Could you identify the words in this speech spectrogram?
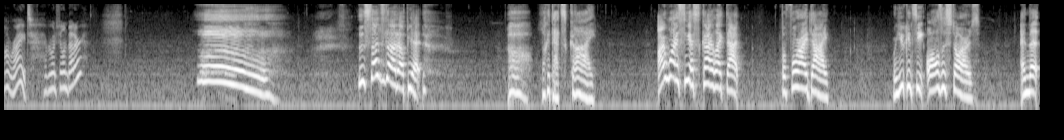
All right. Everyone feeling better? the sun's not up yet. Oh, look at that sky. I want to see a sky like that before I die. Where you can see all the stars and the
